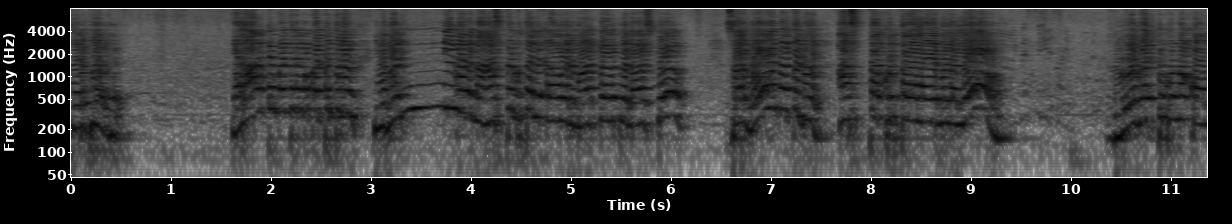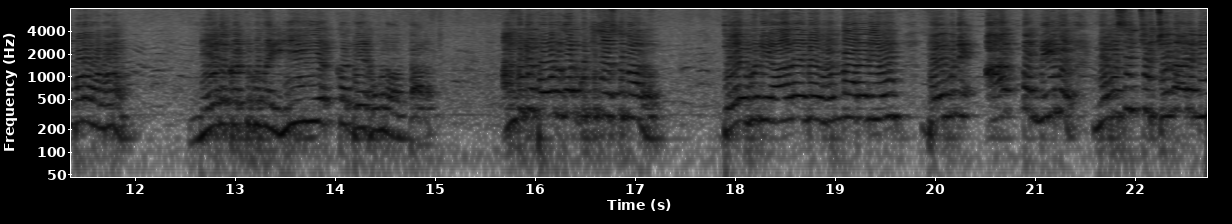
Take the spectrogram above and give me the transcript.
సరిపోదు. ఎలాంటి మందిరము కట్టుతున్నారు ఇవన్నీ కూడా నా హస్తకృతాలు కావాలి మాట్లాడుతూ లాస్ట్లో సర్వోన్నతుడు ఈ యొక్క దేహంలో ఉంటారు. అందుకే పౌరు గారు గుర్తు చేస్తున్నారు దేవుని ఆలయమే ఉన్నారని దేవుని ఆత్మ మీరు నివసించుచున్నారని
